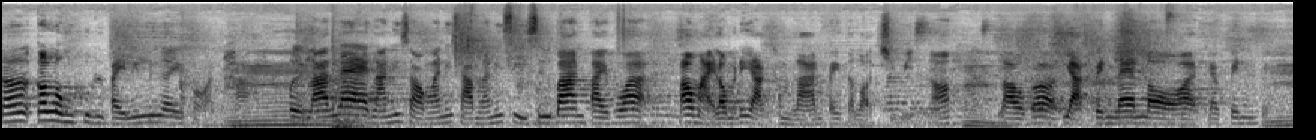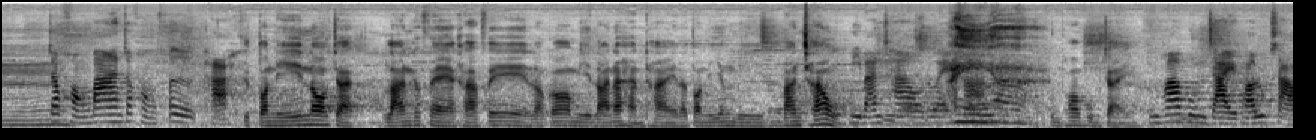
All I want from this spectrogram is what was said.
ก็ก็ลงทุนไปเรื่อยๆก่อนค่ะ อืม เปิดร้านแรก ร้านที่2ร้านที่3ร้านทีสี่4ซื้อบ้านไป เพราะว่าเป้าหมายเราไม่ได้อยากทำร้านไปตลอดชีวิตเนาะเราก็อยากเป็นแลนด์ลอร์ดอยากเป็นอืมเจ้าของบ้านเจ้าของตึกค่ะ คือตอนนี้นอกจากร้านกาแฟคาเฟ่แล้วก็มีร้านอาหารไทย แล้วตอนนี้ยังมีบ้านเช่ามีบ้านเช่าด้วยไอ้ค่ะ ยาคุณพ่อภูมิใจ คุณพ่อภูมิใจเพราะลูกสาว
